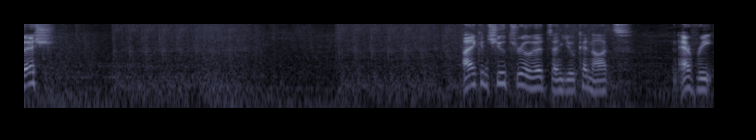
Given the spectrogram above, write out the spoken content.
Boom, bish. I can shoot through it and you cannot. And every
